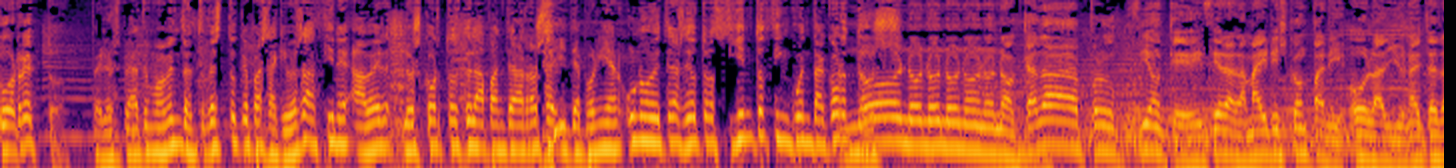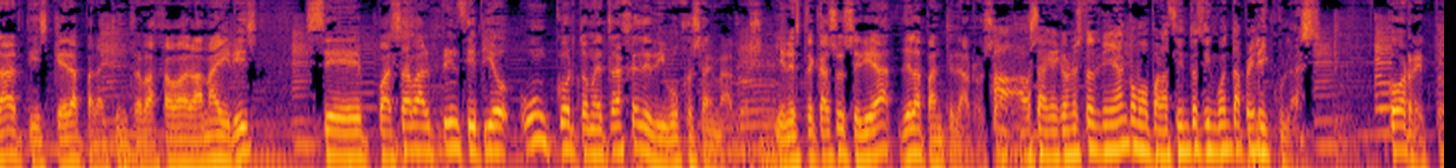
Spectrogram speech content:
Correcto. Pero espérate un momento, entonces ¿tú qué pasa? ¿Que ibas al cine a ver los cortos de la Pantera Rosa y te ponían uno detrás de otro 150 cortos? No, no, no, no, no, no, no. Cada producción que hiciera la Myris Company o la United Artists, que era para quien trabajaba la Myris, se pasaba al principio un cortometraje de dibujos animados. Y en este caso sería de la Pantera Rosa. Ah, o sea que con esto tenían como para 150 películas. Correcto.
